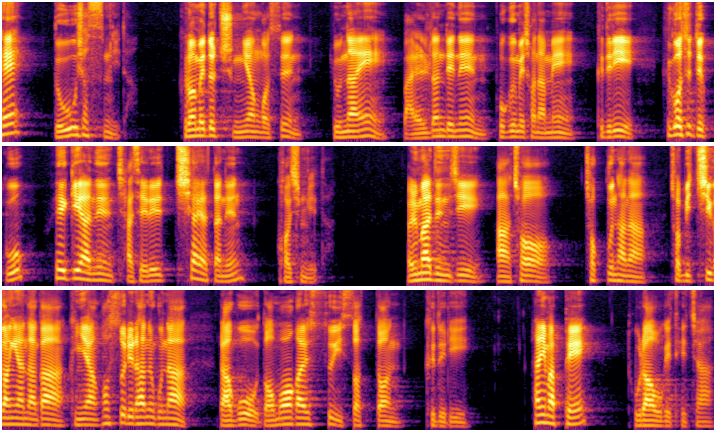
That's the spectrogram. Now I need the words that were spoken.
해 놓으셨습니다. 그럼에도 중요한 것은 요나의 말도 안 되는 복음의 전함에 그들이 그것을 듣고 회개하는 자세를 취하였다는 것입니다. 얼마든지 아 저 적군 하나, 저 미치광이 하나가 그냥 헛소리를 하는구나라고 넘어갈 수 있었던 그들이 하나님 앞에 돌아오게 되자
